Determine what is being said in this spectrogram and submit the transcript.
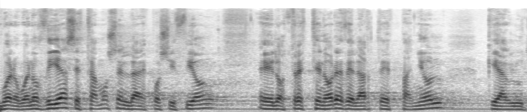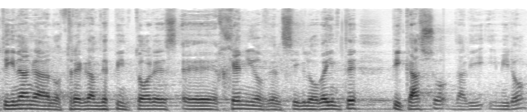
Bueno, buenos días. Estamos en la exposición eh, Los tres tenores del arte español que aglutinan a los tres grandes pintores eh, genios del siglo XX, Picasso, Dalí y Miró.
